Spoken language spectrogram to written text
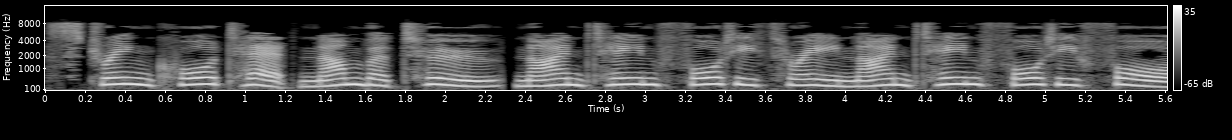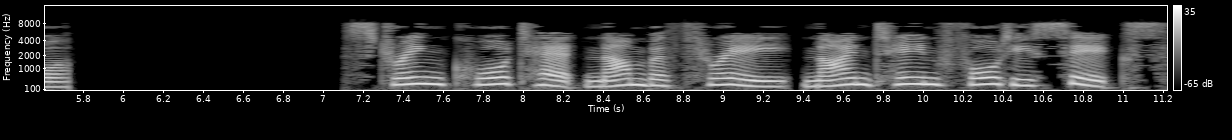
String Quartet No. 2 1943–1944 String Quartet No. 3 1946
